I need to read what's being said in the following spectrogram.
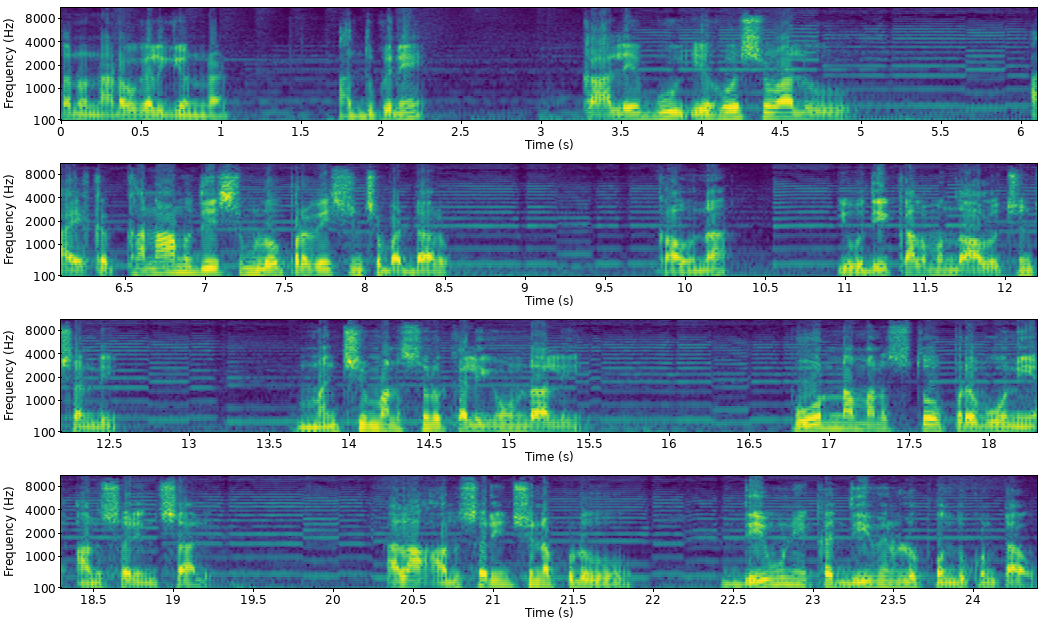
తను నడవగలిగి ఉన్నాడు. అందుకనే కాలేబు యహోషవాలు ఆ యొక్క కణాను దేశంలో ప్రవేశించబడ్డారు. కావున ఈ ఉదయకాలం ముందు ఆలోచించండి. మంచి మనస్సును కలిగి ఉండాలి. పూర్ణ మనసుతో ప్రభువుని అనుసరించాలి. అలా అనుసరించినప్పుడు దేవుని యొక్క దీవెనలు పొందుకుంటావు.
